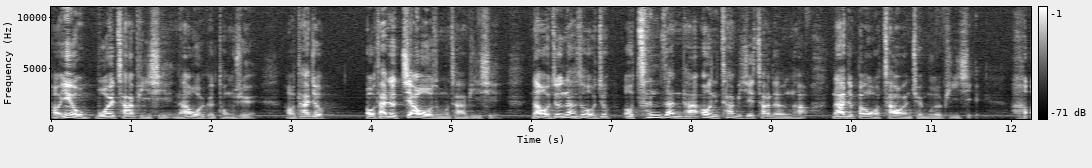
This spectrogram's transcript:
好，因为我不会擦皮鞋，然后我有个同学，哦，他就哦，他就教我怎么擦皮鞋。然后我就那时候我就哦称赞他哦你擦皮鞋擦得很好，那他就帮我擦完全部的皮鞋。好，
